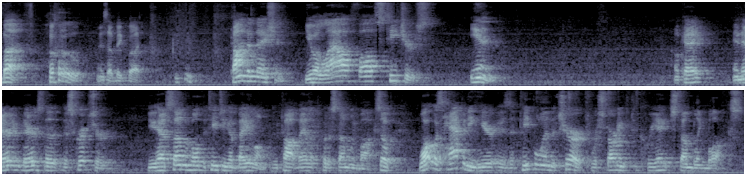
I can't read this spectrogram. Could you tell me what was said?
But, oh, there's a big but. Condemnation. You allow false teachers in. Okay? And there, there's the, the scripture. You have some who hold the teaching of Balaam, who taught Balak to put a stumbling block. So, what was happening here is that people in the church were starting to create stumbling blocks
